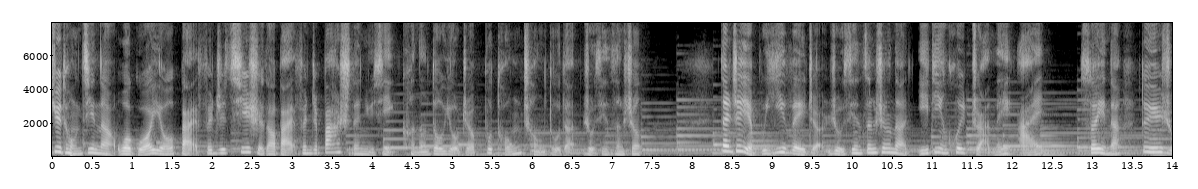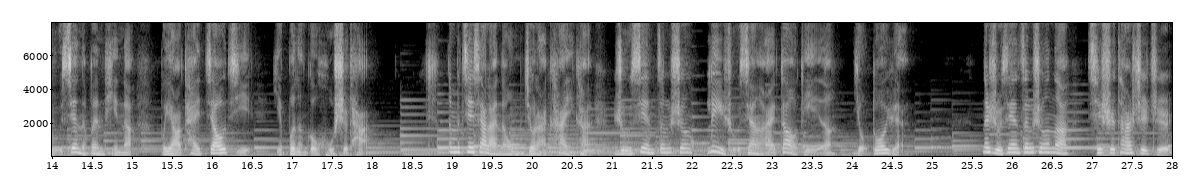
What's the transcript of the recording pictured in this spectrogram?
据统计呢，我国有百分之七十到百分之八十的女性可能都有着不同程度的乳腺增生，但这也不意味着乳腺增生呢一定会转为癌。所以呢，对于乳腺的问题呢，不要太焦急，也不能够忽视它。那么接下来呢，我们就来看一看乳腺增生离乳腺癌到底呢有多远。那乳腺增生呢？其实它是指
